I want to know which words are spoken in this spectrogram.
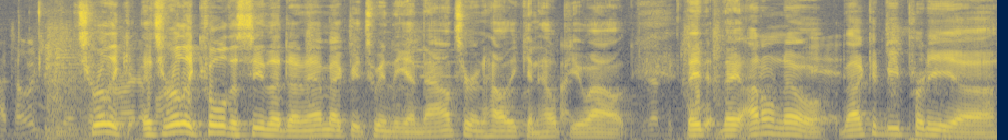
I told you. you It's really right it's up really cool to see the dynamic between the announcer and how he can help you out. you. Is that the They they I don't know. Yeah. That could be pretty uh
